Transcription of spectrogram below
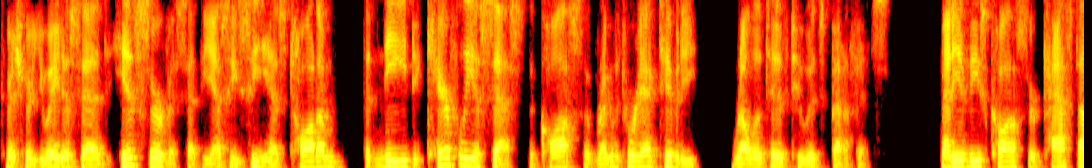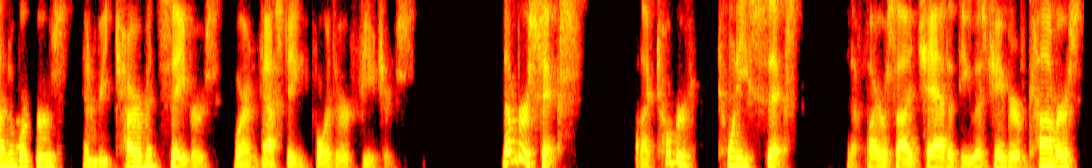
Commissioner Uyeda said his service at the SEC has taught him the need to carefully assess the costs of regulatory activity relative to its benefits. Many of these costs are passed on to workers and retirement savers who are investing for their futures. Number six, on October 26th, in a fireside chat at the U.S. Chamber of Commerce,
